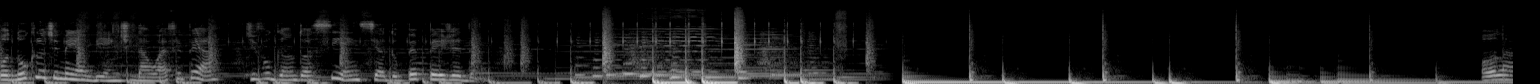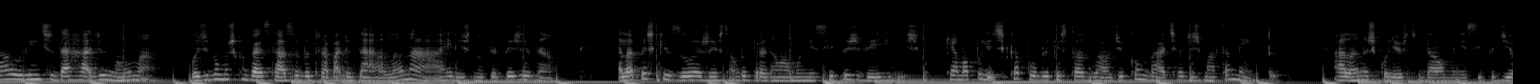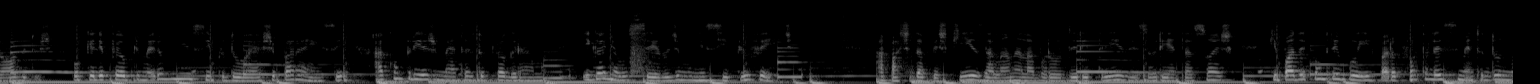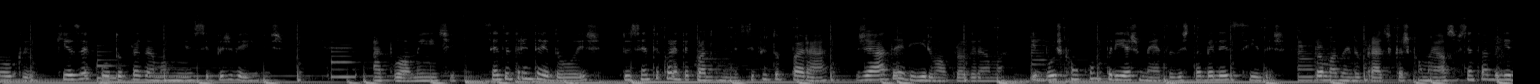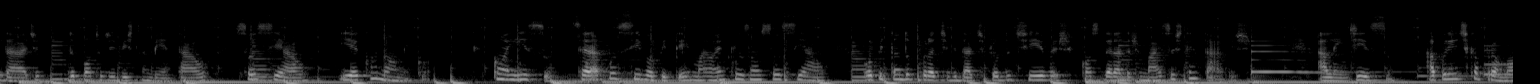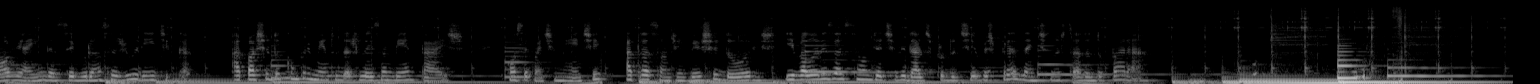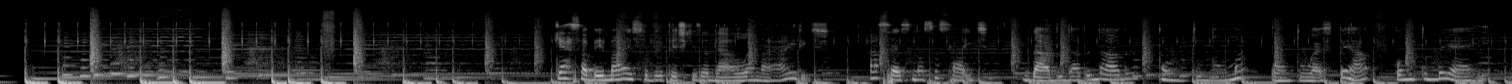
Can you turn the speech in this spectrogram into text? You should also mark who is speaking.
Speaker 1: o Núcleo de Meio Ambiente da UFPA divulgando a ciência do PPGDAM.
Speaker 2: Olá, ouvintes da Rádio Numa. Hoje vamos conversar sobre o trabalho da Alana Aires no PPGDAM. Ela pesquisou a gestão do programa Municípios Verdes, que é uma política pública estadual de combate ao desmatamento. Alana escolheu estudar o município de Óbidos porque ele foi o primeiro município do oeste paraense a cumprir as metas do programa e ganhou o selo de município verde. A partir da pesquisa, Alana elaborou diretrizes orientações que podem contribuir para o fortalecimento do núcleo que executa o programa Municípios Verdes. Atualmente, 132 dos 144 municípios do Pará já aderiram ao programa e buscam cumprir as metas estabelecidas, promovendo práticas com maior sustentabilidade do ponto de vista ambiental, social e econômico. Com isso, será possível obter maior inclusão social, optando por atividades produtivas consideradas mais sustentáveis. Além disso, a política promove ainda a segurança jurídica, a partir do cumprimento das leis ambientais, consequentemente, atração de investidores e valorização de atividades produtivas presentes no estado do Pará.
Speaker 1: Quer saber mais sobre a pesquisa da Alana Aires? Acesse nosso site www.numa.ufpa.br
